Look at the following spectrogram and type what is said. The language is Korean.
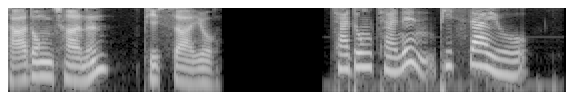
자동차는 비싸요. 자동차는 비싸요.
